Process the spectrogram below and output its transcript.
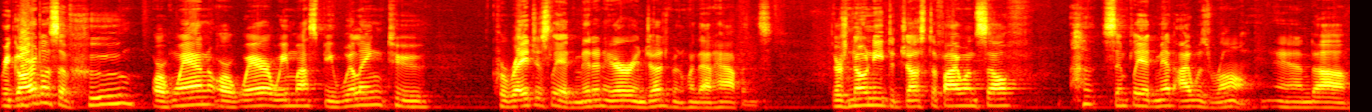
Regardless of who or when or where, we must be willing to courageously admit an error in judgment when that happens. There's no need to justify oneself. Simply admit I was wrong. And, uh,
